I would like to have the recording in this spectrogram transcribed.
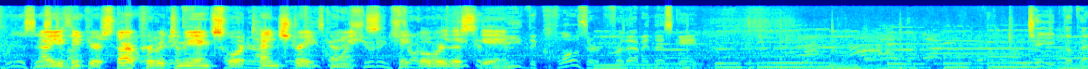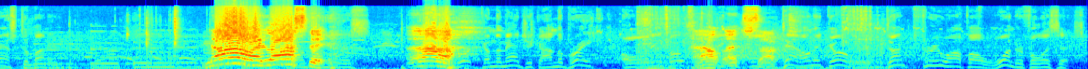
three assists. Now you think you're a star? What Prove it to me and score 10 straight he's got a points. Take over this game. Be the closer for them in this game. Teague, the pass to Money. No, I lost it. Harris. Ah, Work Come the Magic on the break. Oladipo Ow, that and sucked. Down it goes. Dunked through off a wonderful assist.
